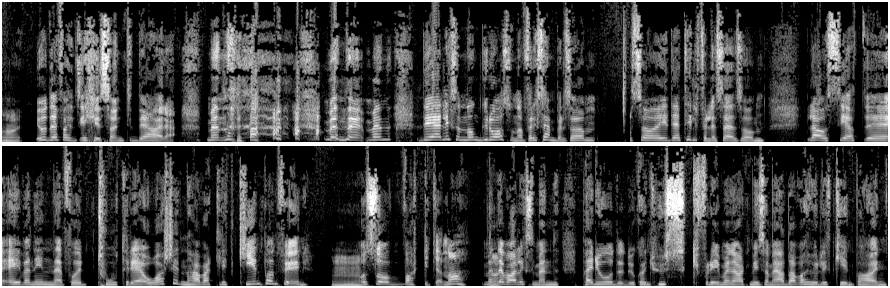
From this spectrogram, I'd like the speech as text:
Nei. Jo, det er faktisk ikke sant, det har jeg. Men, men, men det er liksom noen gråsoner. For eksempel så, så i det tilfellet så er det sånn La oss si at uh, ei venninne for to-tre år siden har vært litt keen på en fyr. Mm. Og så ble det ikke noe. Men Nei. det var liksom en periode du kan huske fordi man har vært mye sammen. Ja, da var hun litt keen på han.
